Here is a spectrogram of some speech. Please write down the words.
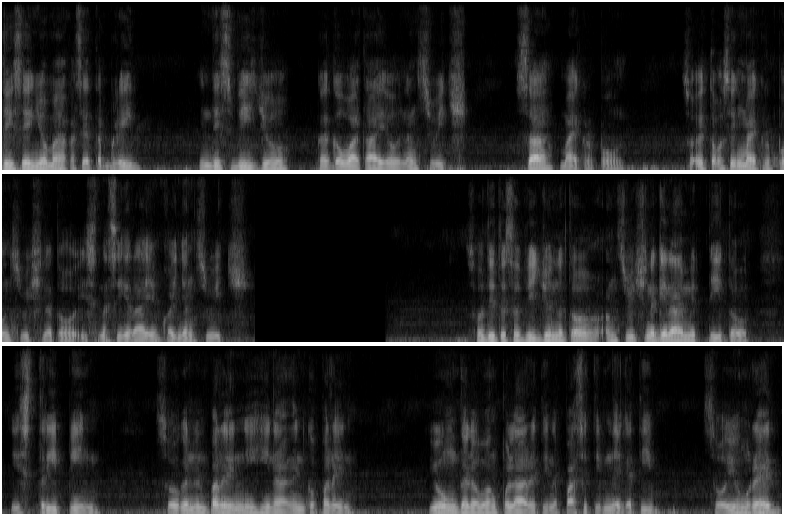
day sa inyo mga ka-set upgrade. In this video, gagawa tayo ng switch sa microphone. So ito kasing microphone switch na to is nasira yung kanyang switch. So dito sa video na to, ang switch na ginamit dito is 3 pin. So ganun pa rin, hihinangin ko pa rin yung dalawang polarity na positive negative. So yung red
